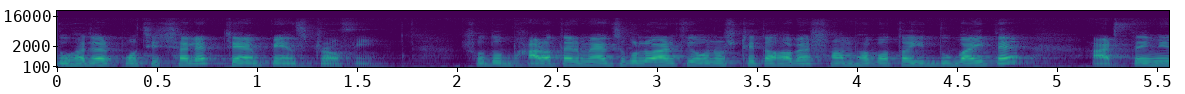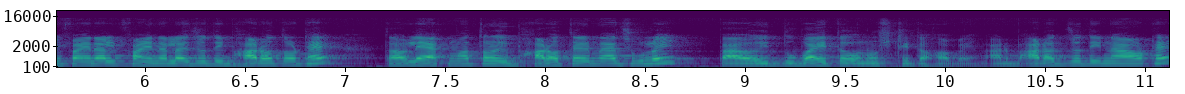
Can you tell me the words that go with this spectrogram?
দু হাজার পঁচিশ সালের চ্যাম্পিয়ন্স ট্রফি শুধু ভারতের ম্যাচগুলো আর কি অনুষ্ঠিত হবে সম্ভবত ওই দুবাইতে। আর সেমিফাইনাল ফাইনালে যদি ভারত ওঠে, তাহলে একমাত্র ওই ভারতের ম্যাচগুলোই তা ওই দুবাইতে অনুষ্ঠিত হবে। আর ভারত যদি না ওঠে,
